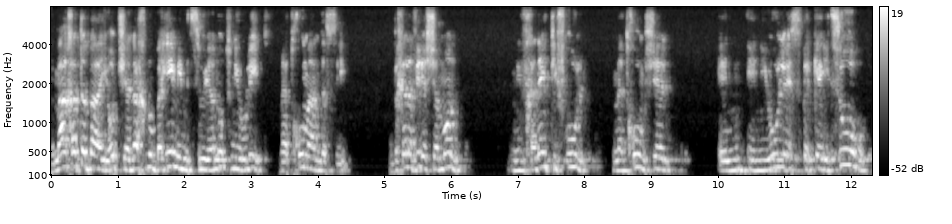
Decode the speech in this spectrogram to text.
ומה אחת הבעיות? שאנחנו באים עם מצוינות ניהולית מהתחום ההנדסי, ובחיל האוויר יש המון מבחני תפעול מהתחום של ניהול הספקי ייצור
